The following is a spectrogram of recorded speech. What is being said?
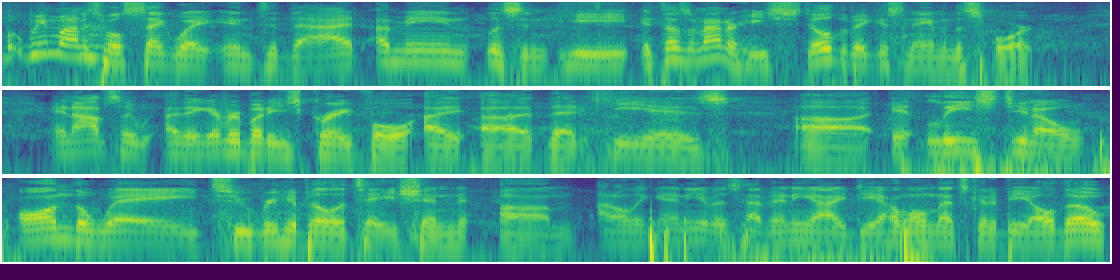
But we might as well segue into that. I mean, listen, he. It doesn't matter. He's still the biggest name in the sport, and obviously, I think everybody's grateful I, uh, that he is uh, at least you know on the way to rehabilitation. Um, I don't think any of us have any idea how long that's going to be. Although.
